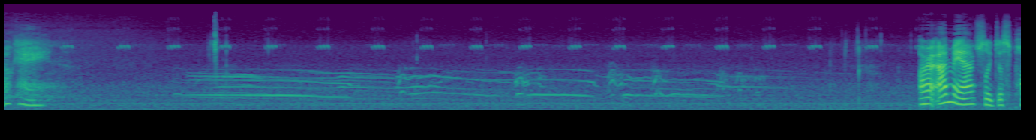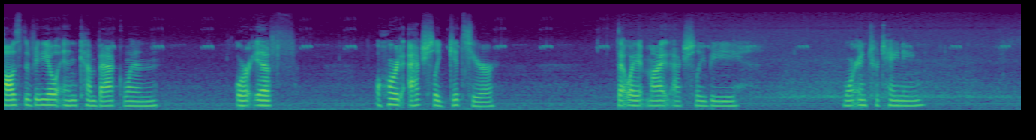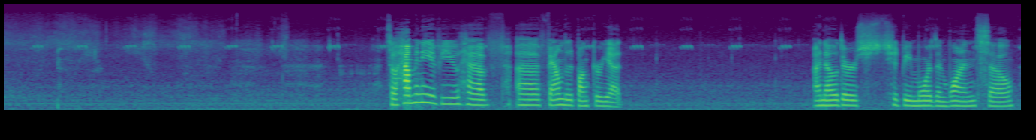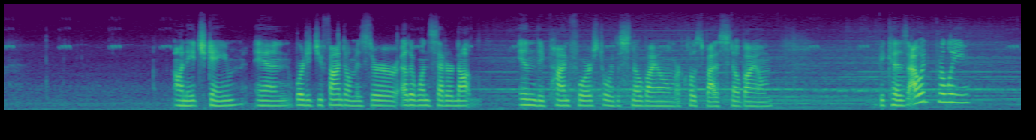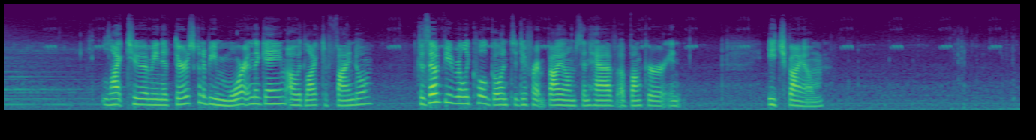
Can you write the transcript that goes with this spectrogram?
Okay. Alright, I may actually just pause the video and come back when or if a horde actually gets here. That way it might actually be more entertaining. So how many of you have uh, found the bunker yet? I know there should be more than one, so on each game. And where did you find them? Is there other ones that are not in the pine forest or the snow biome or close by the snow biome? Because I would really like to, I mean, if there's going to be more in the game, I would like to find them. Because that would be really cool, go into different biomes and have a bunker in each biome.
